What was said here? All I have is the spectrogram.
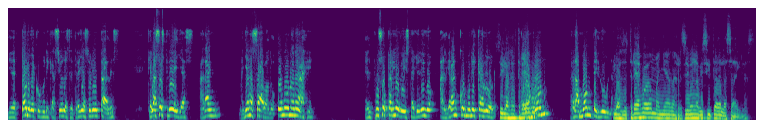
director de comunicaciones de Estrellas Orientales, que las estrellas harán mañana sábado un homenaje Él puso periodista, yo digo al gran comunicador sí, las estrellas Ramón, Ramón de Luna. Las estrellas juegan mañana, reciben la visita de las águilas.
